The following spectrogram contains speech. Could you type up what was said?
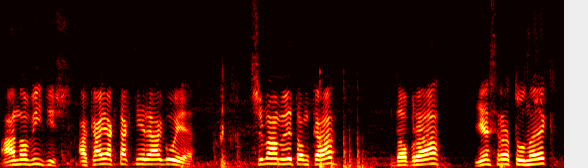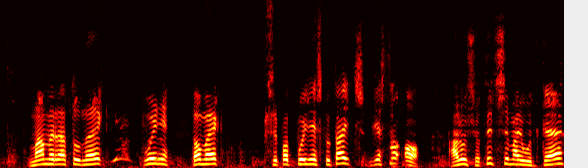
A no widzisz, a kajak tak nie reaguje. Trzymamy Tomka. Dobra, jest ratunek. Mamy ratunek. Płynie. Tomek, przy podpłyniesz tutaj? Wiesz co? O, Alusiu, ty trzymaj łódkę.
